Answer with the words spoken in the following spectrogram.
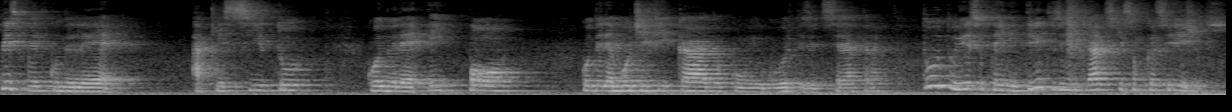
principalmente quando ele é aquecido, quando ele é em pó, quando ele é modificado com iogurtes, etc. Tudo isso tem nitritos e nitratos que são cancerígenos.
